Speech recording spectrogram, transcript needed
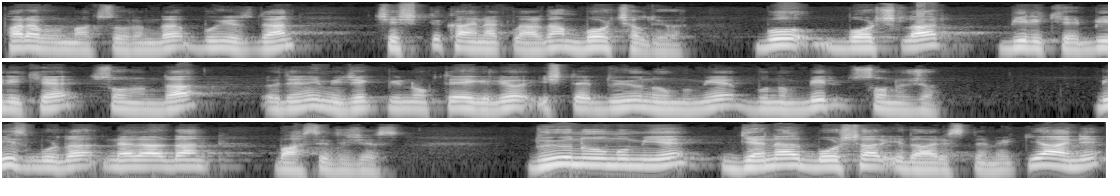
para bulmak zorunda. Bu yüzden çeşitli kaynaklardan borç alıyor. Bu borçlar birike birike sonunda ödenemeyecek bir noktaya geliyor. İşte duyun umumiye bunun bir sonucu. Biz burada nelerden bahsedeceğiz? Duyun umumiye genel borçlar idaresi demek. Yani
